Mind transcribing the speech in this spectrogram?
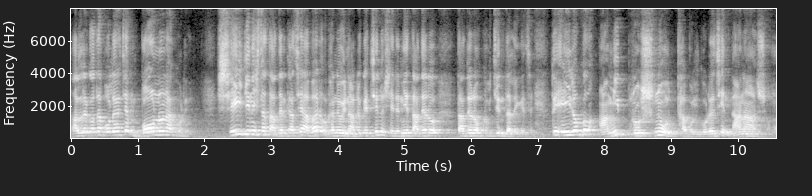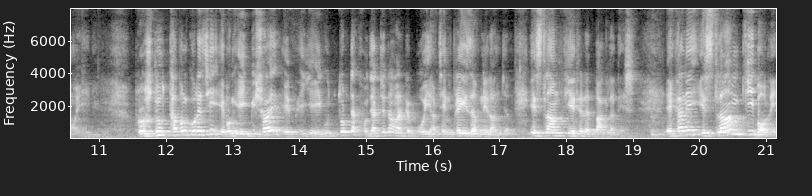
আল্লাহর কথা বলা হয়েছে বর্ণনা করে। সেই জিনিসটা তাদের কাছে আবার ওখানে ওই নাটকে ছিল, সেটা নিয়ে তাদেরও তাদেরও খুব চিন্তা লেগেছে। তো এইরকম আমি প্রশ্ন উত্থাপন করেছি নানা সময়ে। প্রশ্ন উত্থাপন করেছি এবং এই বিষয়ে এই উত্তরটা খোঁজার জন্য আমার একটা বই আছে praise of Niranjan Islam theatre at Bangladesh এখানে ইসলাম কি বলে?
